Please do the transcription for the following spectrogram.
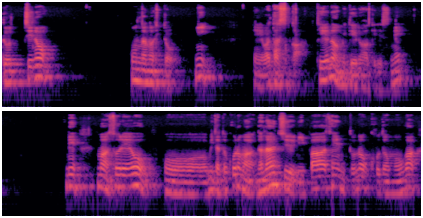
どっちの女の人にえー渡すかっていうのを見ているわけですね。で、まあ、それを見たところ、まあ、72%の子供が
